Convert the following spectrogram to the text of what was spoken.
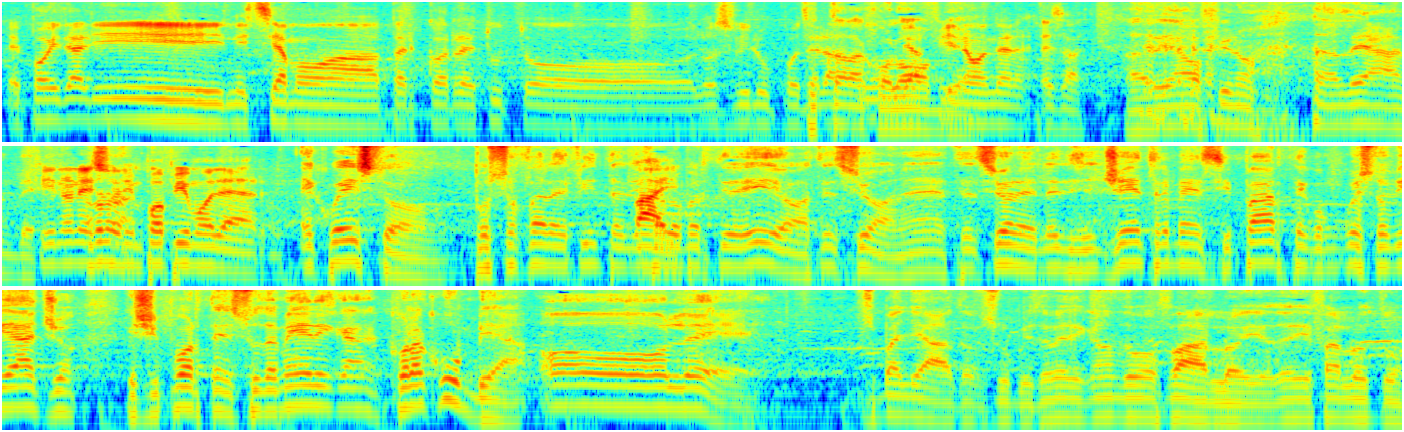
E poi da lì iniziamo a percorrere tutto lo sviluppo Tutta della Colombia. fino, nel- esatto. Arriviamo fino alle Ande. fino nei Allora, suoni un po' più moderni. E questo posso fare finta di Vai. farlo partire io? Attenzione, eh, attenzione, ladies and gentlemen, si parte con questo viaggio che ci porta in Sud America con la cumbia. Olè! Sbagliato subito, vedi che non devo farlo io, devi farlo tu.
